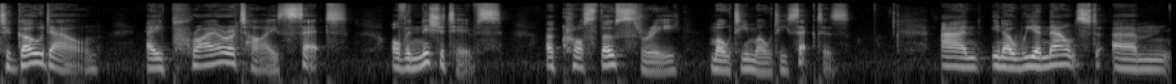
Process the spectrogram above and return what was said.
to go down a prioritized set of initiatives across those three multi-multi sectors. And you know, we announced um,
